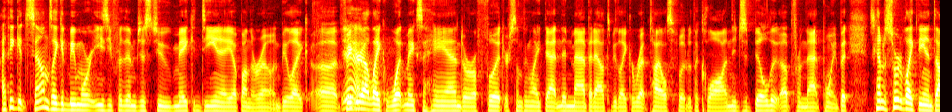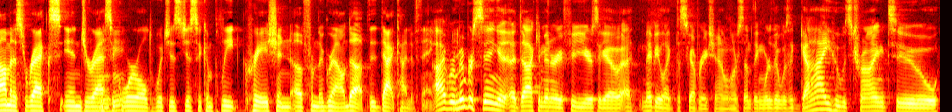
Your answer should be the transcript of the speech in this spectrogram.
I think it sounds like it'd be more easy for them just to make DNA up on their own. Be like, uh, figure Yeah. out like what makes a hand or a foot or something like that, and then map it out to be like a reptile's foot with a claw, and then just build it up from that point. But it's kind of sort of like the Indominus Rex in Jurassic Mm-hmm. World, which is just a complete creation of from the ground up, that kind of thing. I remember seeing a, a documentary a few years ago, maybe like Discovery Channel or something, where there was a guy who was trying to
